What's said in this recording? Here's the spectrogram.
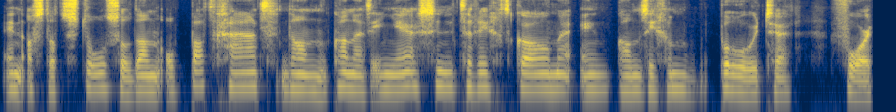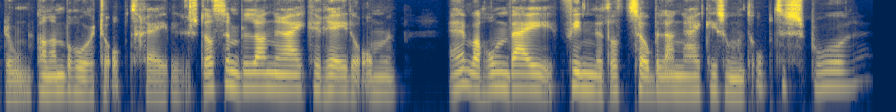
En als dat stolsel dan op pad gaat, dan kan het in je hersenen terechtkomen en kan zich een beroerte voordoen, kan een beroerte optreden. Dus dat is een belangrijke reden om, hè, waarom wij vinden dat het zo belangrijk is om het op te sporen.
